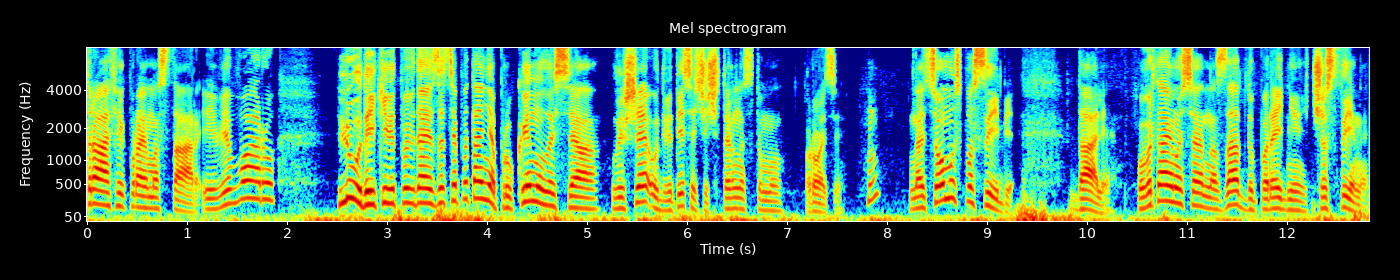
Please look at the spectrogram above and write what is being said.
Traffic, Prima Star і Vivaro, люди, які відповідають за це питання, прокинулися лише у 2014 році. Хм, На цьому спасибі. Далі. Повертаємося назад до передньої частини.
